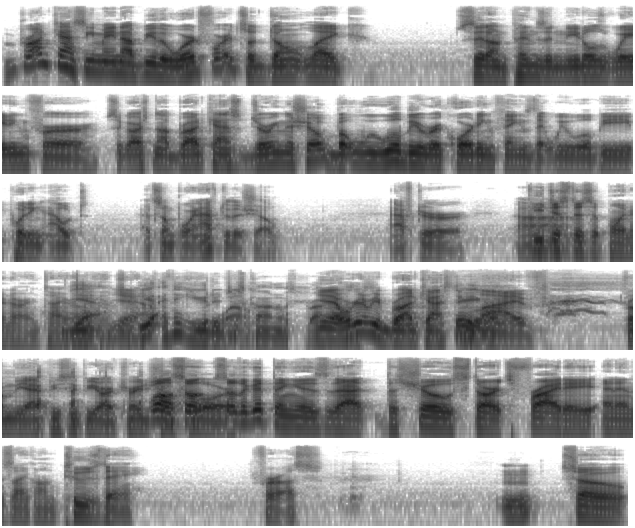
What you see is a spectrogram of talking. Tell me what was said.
Broadcasting may not be the word for it, so don't like sit on pins and needles waiting for Cigar Snob broadcast during the show. But we will be recording things that we will be putting out at some point after the show. After uh, You just disappointed our entire Yeah. audience. Yeah. I think you could have just gone with broadcast. yeah, we're going to be broadcasting live from the IPCPR trade Well, show Well, so floor. so the good thing is that the show starts Friday and ends like on Tuesday for us. Mhm. So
